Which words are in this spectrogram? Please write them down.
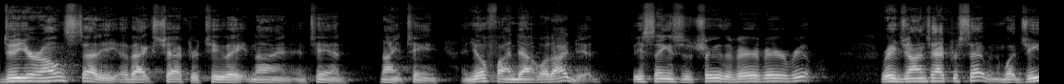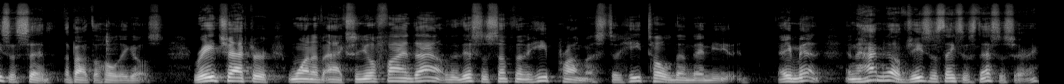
Do your own study of Acts chapter 2, 8, 9, and 10, 19, and you'll find out what I did. These things are true, they're very, very real. Read John chapter 7, what Jesus said about the Holy Ghost. Read chapter 1 of Acts, and you'll find out that this is something that He promised, that He told them they needed. Amen. And how many know if Jesus thinks it's necessary?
